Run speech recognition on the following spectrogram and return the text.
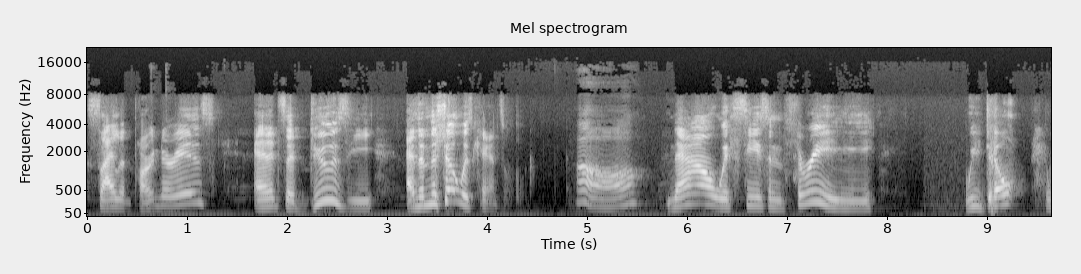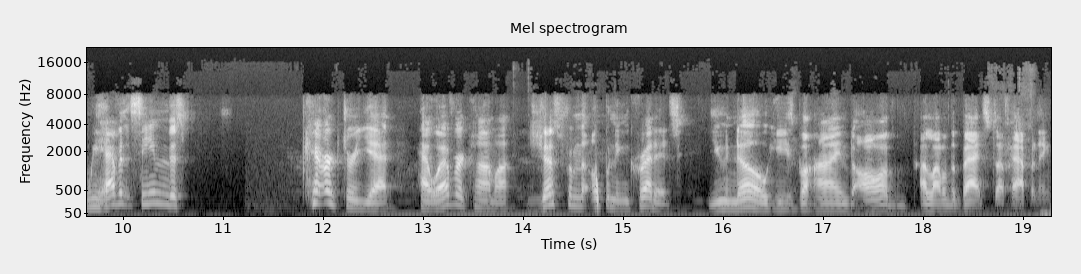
silent partner is, and it's a doozy. And then the show was canceled. Oh, now with season three, we don't we haven't seen this character yet. However, comma, just from the opening credits, you know he's behind all a lot of the bad stuff happening.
